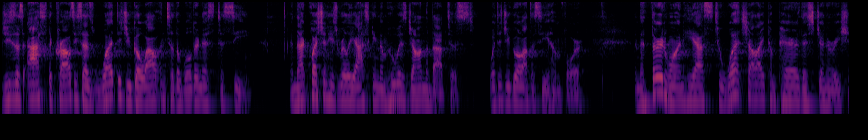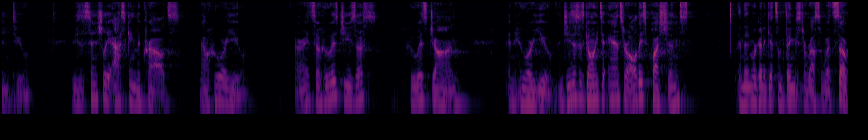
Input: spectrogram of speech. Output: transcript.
Jesus asked the crowds, He says, What did you go out into the wilderness to see? And that question, he's really asking them, Who is John the Baptist? What did you go out to see him for? And the third one, he asks, To what shall I compare this generation to? And he's essentially asking the crowds, Now, who are you? All right, so who is Jesus? Who is John? And who are you? And Jesus is going to answer all these questions, and then we're going to get some things to wrestle with. So,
